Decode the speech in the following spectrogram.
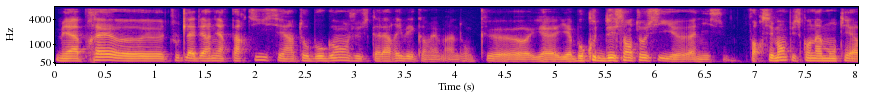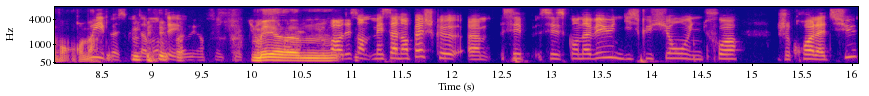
Mais après, euh, toute la dernière partie, c'est un toboggan jusqu'à l'arrivée quand même. Hein. Donc, euh, il y, a, y, a, beaucoup de descentes aussi euh, à Nice. Forcément, puisqu'on a monté avant. Remarque. Oui, parce que tu as monté. oui, mais, mais ça n'empêche que c'est ce qu'on avait eu une discussion une fois je crois là-dessus,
